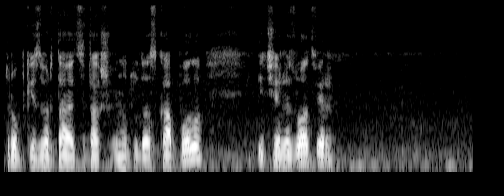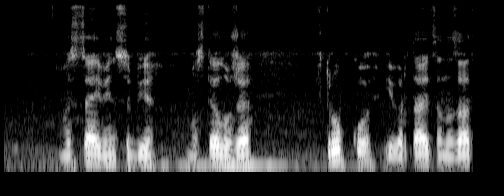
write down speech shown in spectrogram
Трубки звертаються так, щоб воно туди скапувало. І через отвір ось цей він собі мастило вже в трубку і вертається назад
